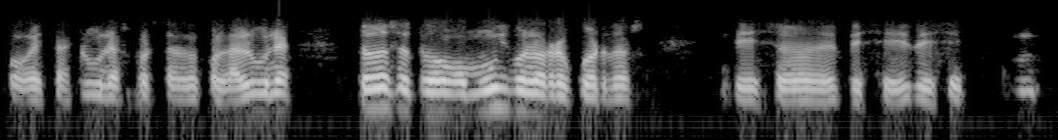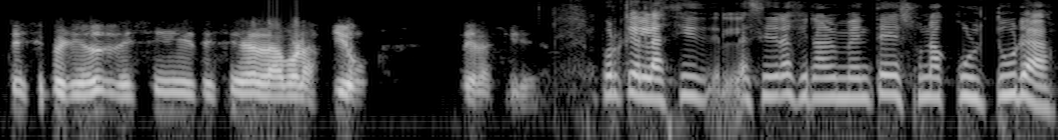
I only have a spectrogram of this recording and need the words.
con estas lunas cortando con la luna, todo eso tengo muy buenos recuerdos de eso, de ese, de ese, de ese periodo, de, ese, de esa elaboración de la sidra. Porque la sidra, la sidra finalmente es una cultura,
